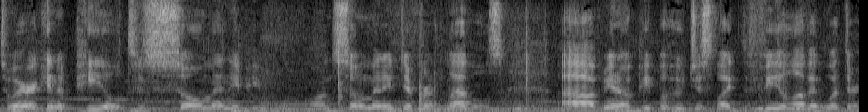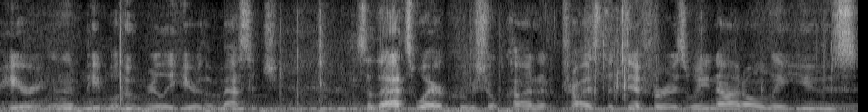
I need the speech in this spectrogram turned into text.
to where it can appeal to so many people on so many different levels. Uh, you know, people who just like the feel of it, what they're hearing, and then people who really hear the message. So that's where Crucial kind of tries to differ. Is we not only use,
